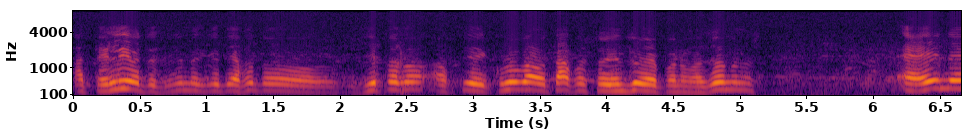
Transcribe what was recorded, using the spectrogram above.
ατελείωτες μνήμες, γιατί αυτό το γήπεδο, αυτή η κλούβα, ο τάφος του Ινδού επωνομαζόμενος, ε, είναι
